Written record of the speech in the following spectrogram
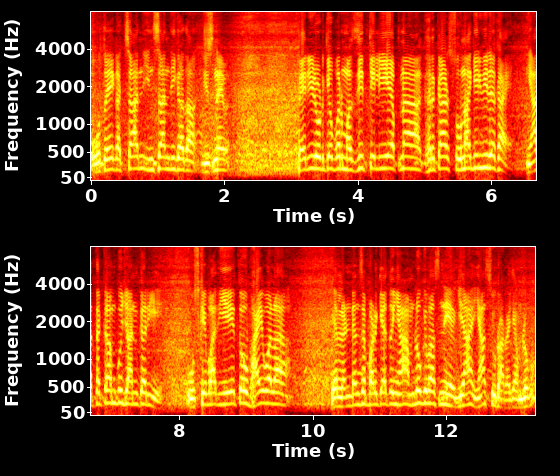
वो तो एक अच्छा इंसान दिखा था जिसने पेरी रोड के ऊपर मस्जिद के लिए अपना घर का सोना गिरवी रखा है यहाँ तक का हमको जानकारी है। उसके बाद ये तो भाई वाला या लंदन से पढ़ के तो यहाँ हम लोग के पास नहीं है यहाँ यहाँ सुरा रहा है हम लोग?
